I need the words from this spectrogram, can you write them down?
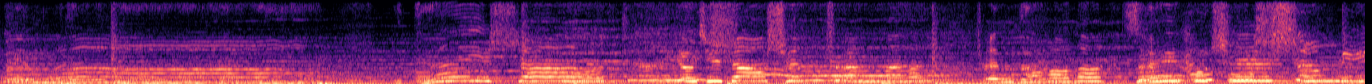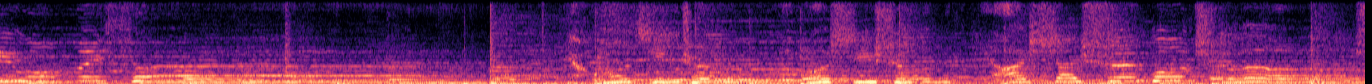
变冷我的一生有几道旋转门转到只剩你我没分。要过青春，要过牺牲，被爱筛选过程，学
